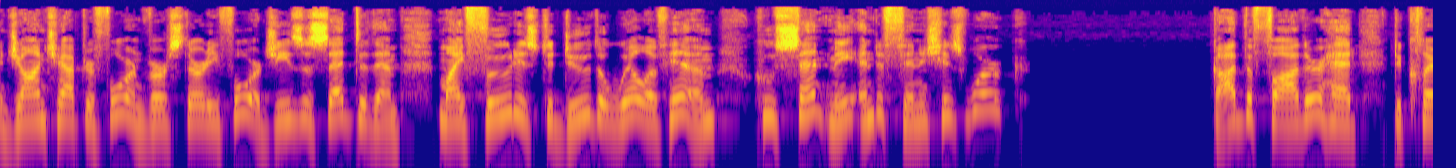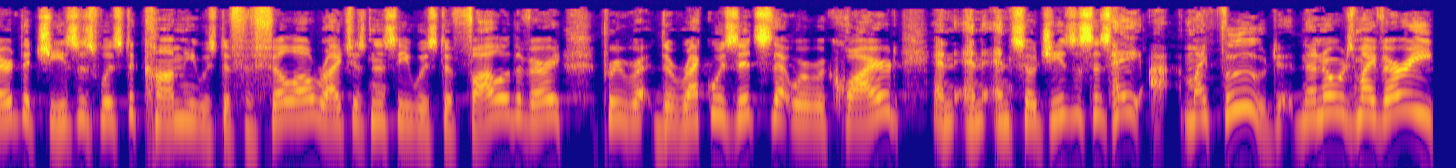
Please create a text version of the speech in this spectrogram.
in John chapter 4 and verse 34, Jesus said to them, My food is to do the will of him who sent me and to finish his work. God the Father had declared that Jesus was to come. He was to fulfill all righteousness. He was to follow the very pre- the requisites that were required. And, and, and so Jesus says, Hey, my food, in other words, my very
